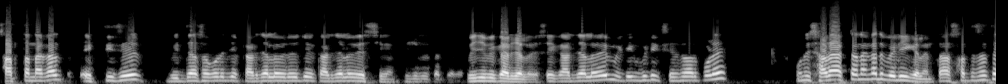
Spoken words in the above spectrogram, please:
সাতটা নাগাদ একত্রিশের বিদ্যাসাগরের যে কার্যালয় রয়েছে ওই কার্যালয়ে এসেছিলেন। বিজেপি কার্যালয়। বিজেপি কার্যালয়ে। সেই কার্যালয়ে মিটিং ফিটিং শেষ হওয়ার পরে উনি সাড়ে আটটা নাগাদ বেরিয়ে গেলেন। তার সাথে সাথে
